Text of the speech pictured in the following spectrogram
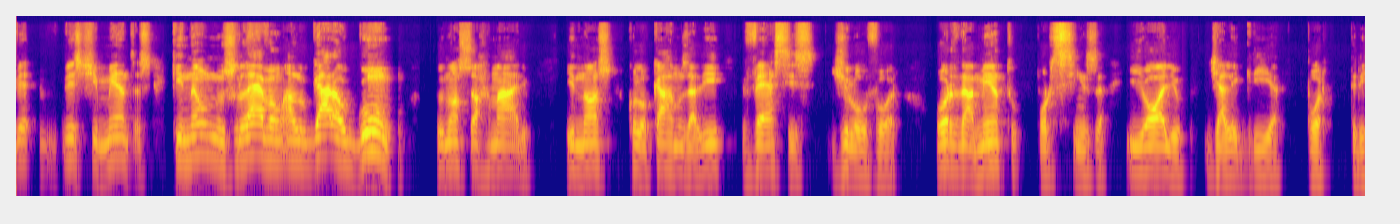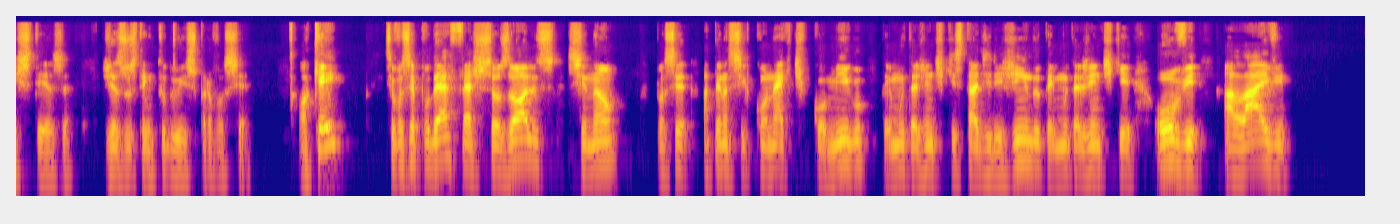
vestimentas que não nos levam a lugar algum do nosso armário e nós colocarmos ali vestes de louvor, ornamento por cinza e óleo de alegria por tristeza. Jesus tem tudo isso para você ok? Se você puder, feche seus olhos, se não, você apenas se conecte comigo. Tem muita gente que está dirigindo, tem muita gente que ouve a live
